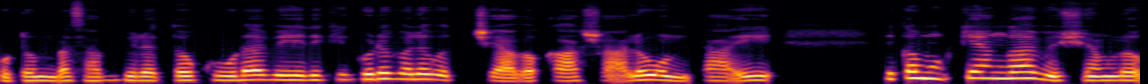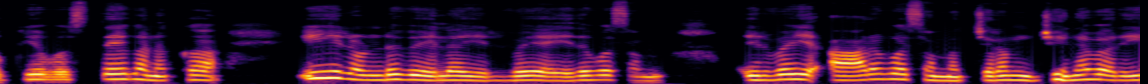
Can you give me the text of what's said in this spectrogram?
కుటుంబ సభ్యులతో కూడా వీరికి గొడవలు వచ్చే అవకాశాలు ఉంటాయి. ఇక ముఖ్యంగా విషయంలోకి వస్తే గనక ఈ రెండు వేల ఇరవై ఐదవ సం ఇరవై ఆరవ సంవత్సరం జనవరి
